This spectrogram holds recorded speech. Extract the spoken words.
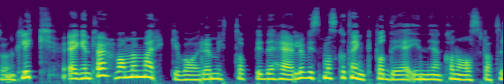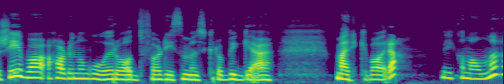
sånn klikk, egentlig. Hva med merkevare midt oppi det hele, hvis man skal tenke på det inn i en kanalstrategi? Hva, har du noen gode råd for de som ønsker å bygge merkevare i kanalene?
